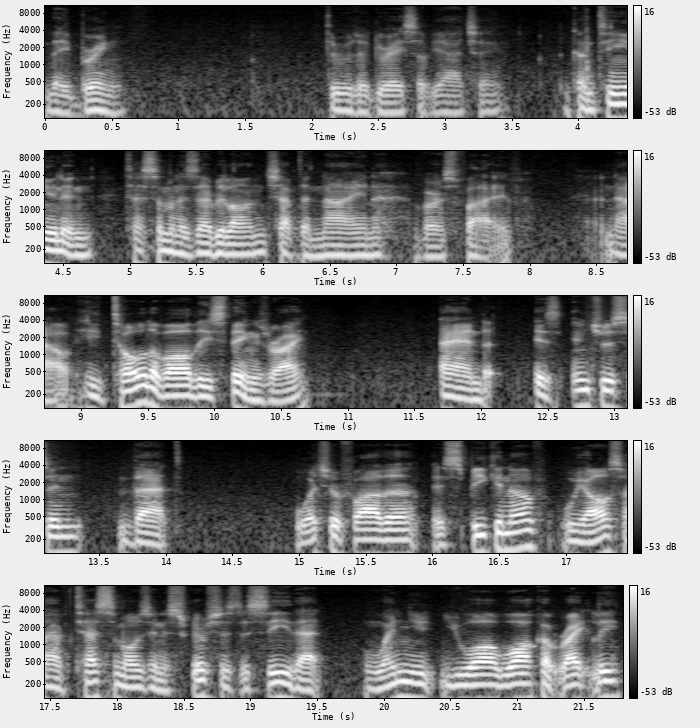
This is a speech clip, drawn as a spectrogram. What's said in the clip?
they bring through the grace of Yache. Continuing in Testament of Zebulon, chapter 9, verse 5. Now, he told of all these things, right? And it's interesting that what your father is speaking of, we also have testimonies in the scriptures to see that when you, you all walk uprightly,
